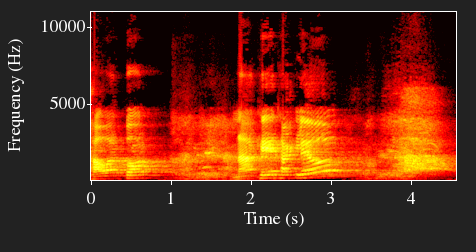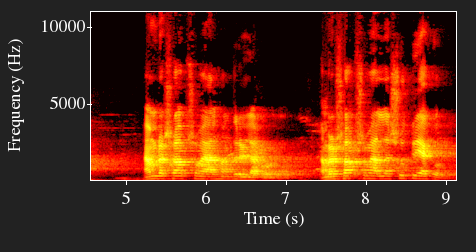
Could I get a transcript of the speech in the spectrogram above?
খাওয়ার পর? না খেয়ে থাকলেও? আমরা সব সময় আলহামদুলিল্লাহ করব আমরা সব সময় আল্লাহ শুক্রিয়া করব।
